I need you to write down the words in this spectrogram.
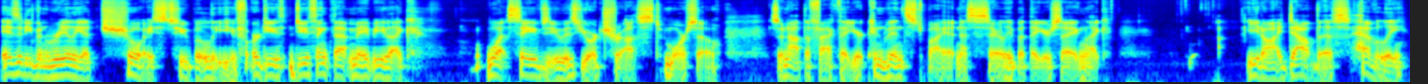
is it even really a choice to believe or do you do you think that maybe like what saves you is your trust more so so not the fact that you're convinced by it necessarily, but that you're saying like, you know, I doubt this heavily,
